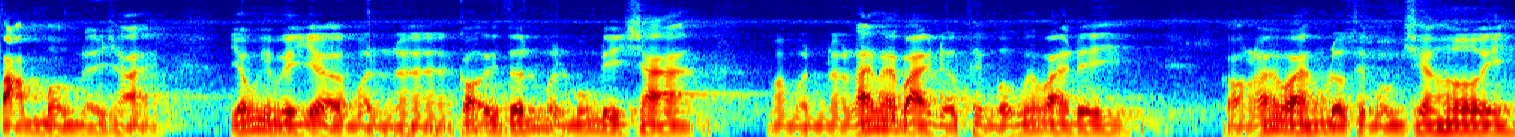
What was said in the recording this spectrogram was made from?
tạm mượn để xài. Giống như bây giờ mình à, có uy tín, mình muốn đi xa, mà mình à, lái máy bay được thì mượn máy bay đi. Còn lái máy bay không được thì mượn xe hơi.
